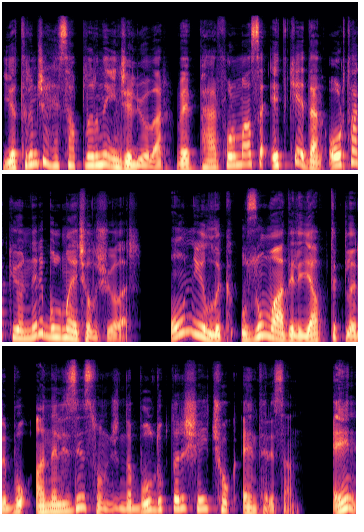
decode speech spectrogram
yatırımcı hesaplarını inceliyorlar ve performansa etki eden ortak yönleri bulmaya çalışıyorlar. 10 yıllık uzun vadeli yaptıkları bu analizin sonucunda buldukları şey çok enteresan. En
